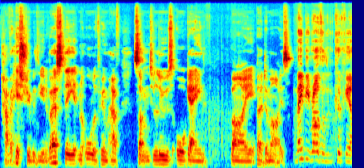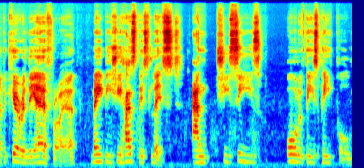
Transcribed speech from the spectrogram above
have a history with the university, and all of whom have something to lose or gain by her demise. Maybe rather than cooking up a cure in the air fryer, maybe she has this list and she sees all of these people,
